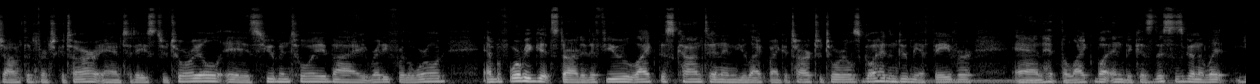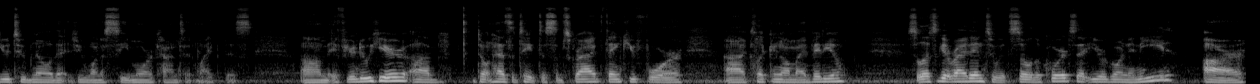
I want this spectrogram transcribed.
Jonathan French Guitar, and today's tutorial is Human Toy by Ready for the World. And before we get started, if you like this content and you like my guitar tutorials, go ahead and do me a favor and hit the like button because this is going to let YouTube know that you want to see more content like this. Um, if you're new here, um, don't hesitate to subscribe. Thank you for uh, clicking on my video. So let's get right into it. So the chords that you're going to need are,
